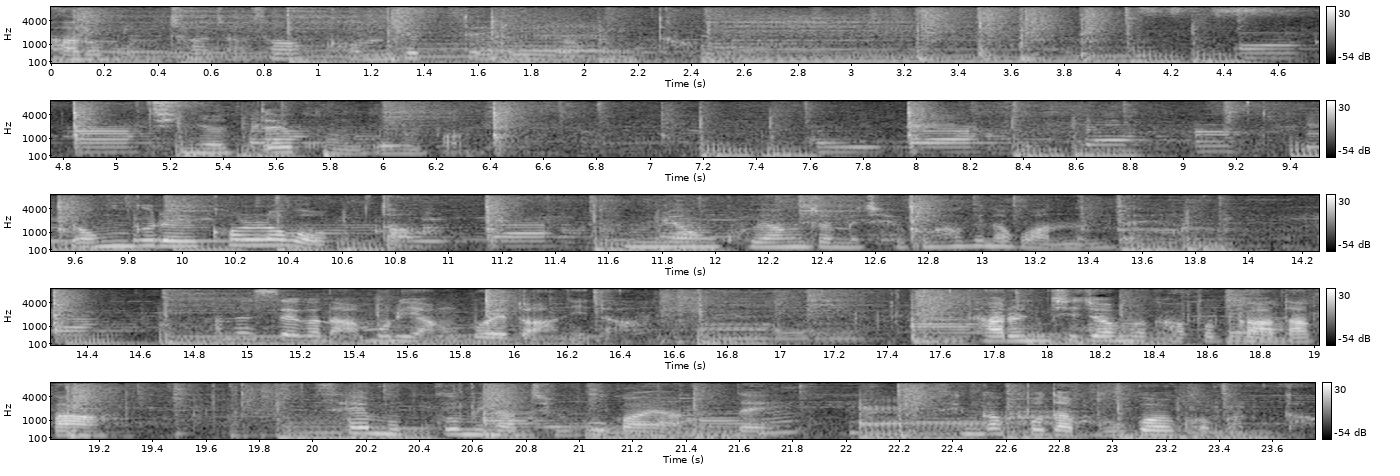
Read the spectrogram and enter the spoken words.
바로 못 찾아서 검색대를 이용했다. 진열대 00번. 영그레이 컬러가 없다. 분명 고향점에 재고 확인하고 왔는데 하늘색은 아무리 양보해도 아니다. 다른 지점을 가볼까 하다가 새 묶음이나 들고 가야 하는데 생각보다 무거울 것 같다.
